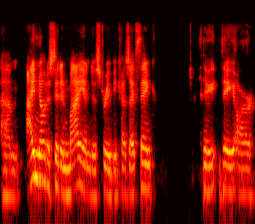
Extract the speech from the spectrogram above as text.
um, I notice it in my industry because I think they, they are,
